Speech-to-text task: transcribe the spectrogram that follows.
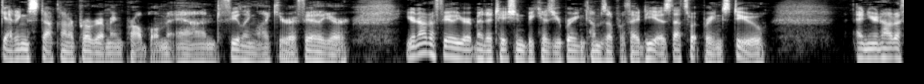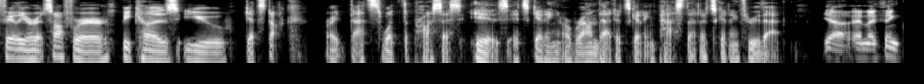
getting stuck on a programming problem and feeling like you're a failure. You're not a failure at meditation because your brain comes up with ideas. That's what brains do. And you're not a failure at software because you get stuck, right? That's what the process is. It's getting around that. It's getting past that. It's getting through that. Yeah, and I think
